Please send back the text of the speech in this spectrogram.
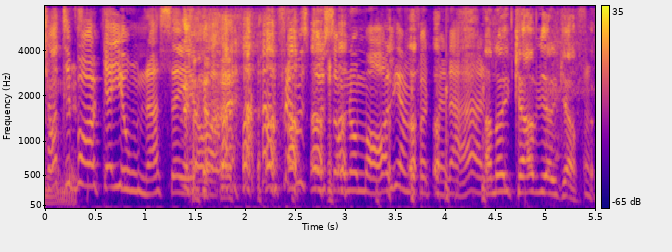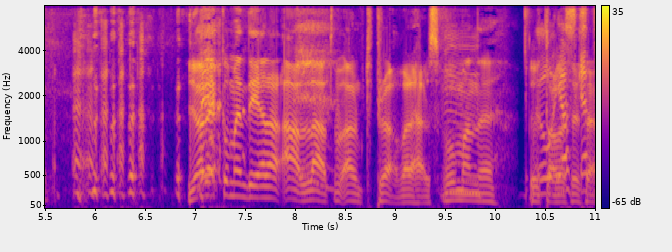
Ta tillbaka Jonas säger jag. Han framstår som normal jämfört med det här. Han har ju kaviar i kaffet. Jag rekommenderar alla att varmt pröva det här så får man eh, Jo, uttala jag sig ska sen.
